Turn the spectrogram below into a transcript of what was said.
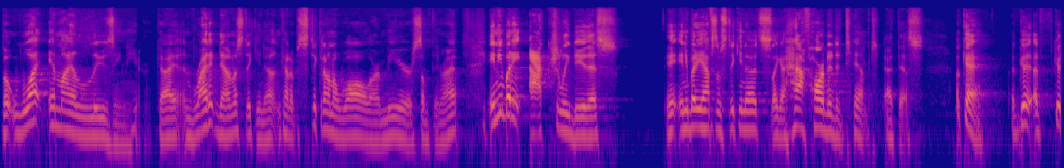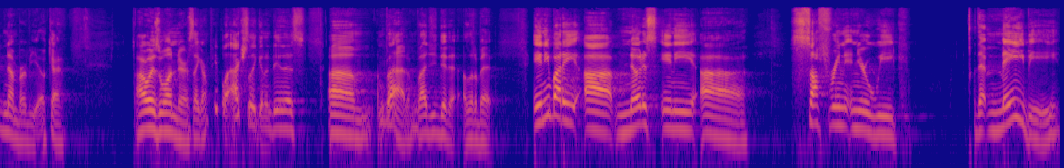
but what am I losing here? Okay? And write it down on a sticky note and kind of stick it on a wall or a mirror or something, right? Anybody actually do this? Anybody have some sticky notes? Like a half-hearted attempt at this. Okay, a good, a good number of you. Okay. I always wonder, it's like, are people actually to do this? Um, I'm glad. I'm glad you did it a little bit. Anybody uh, notice any uh, suffering in your week that maybe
